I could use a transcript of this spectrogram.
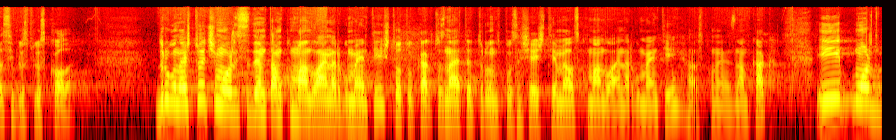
C++ кода. Друго нещо е, че може да си дадем там command line аргументи, защото, както знаете, е трудно да пуснеш HTML с command line аргументи, аз поне не знам как. И може да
